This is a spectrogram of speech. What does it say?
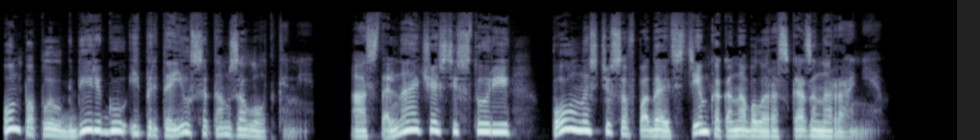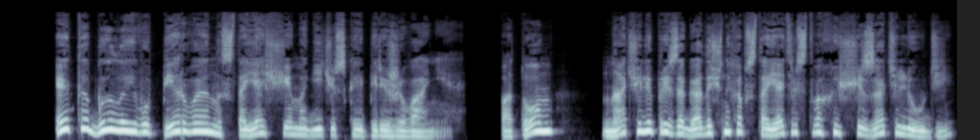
Он поплыл к берегу и притаился там за лодками. А остальная часть истории полностью совпадает с тем, как она была рассказана ранее. Это было его первое настоящее магическое переживание. Потом начали при загадочных обстоятельствах исчезать люди.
